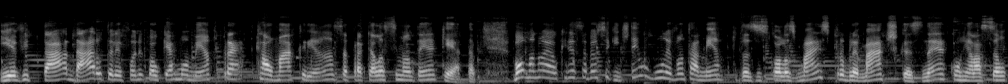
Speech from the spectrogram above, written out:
E evitar dar o telefone em qualquer momento para acalmar a criança, para que ela se mantenha quieta. Bom, Manuel, eu queria saber o seguinte: tem algum levantamento das escolas mais problemáticas, né, com relação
